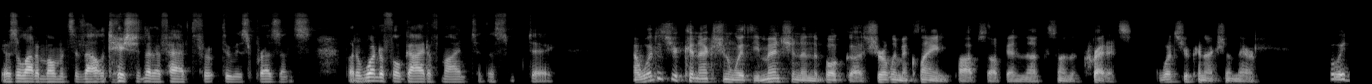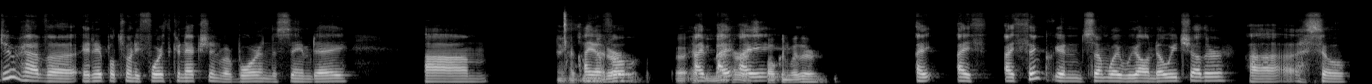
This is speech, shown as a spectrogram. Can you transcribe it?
there's a lot of moments of validation that I've had through, through his presence. But a Mm-hmm. wonderful guide of mine to this day. Now, what is your connection with? You mentioned in the book uh, Shirley MacLaine pops up in the some of the credits. What's your connection there? But we do have a, an April 24th connection. We're born the same day. Um, Have you I met have her? Uh, have I you met I her I spoken with her? I I th- I think in some way we all know each other. Uh, so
